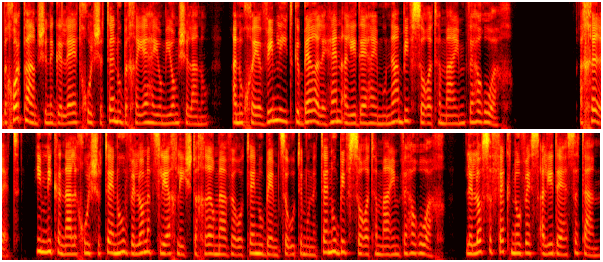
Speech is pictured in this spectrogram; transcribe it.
בכל פעם שנגלה את חולשתנו בחיי היומיום שלנו, אנו חייבים להתגבר עליהן על ידי האמונה בבשורת המים והרוח. אחרת, אם ניכנע לחולשותנו ולא נצליח להשתחרר מעבירותינו באמצעות אמונתנו בבשורת המים והרוח, ללא ספק נובס על ידי השטן.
